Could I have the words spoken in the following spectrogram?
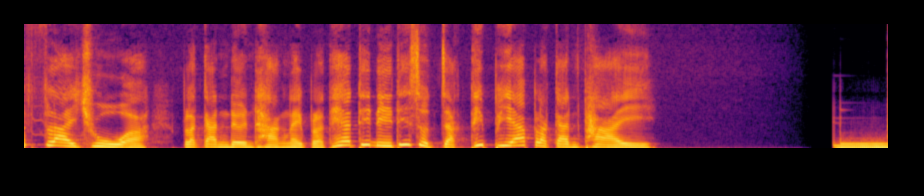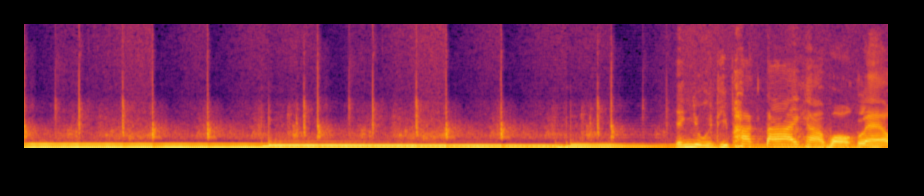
ทิปฟลายชัวประกันเดินทางในประเทศที่ดีที่สุดจากทิพยประกันภัย ยังอยู่กันที่ภาคใต้ค่ะบอกแล้ว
